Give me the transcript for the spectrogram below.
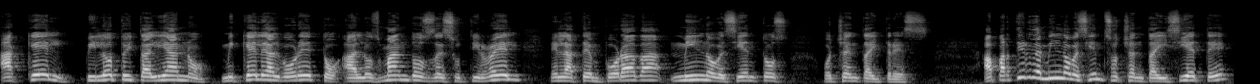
aquel piloto italiano Michele Alboreto a los mandos de su Tyrrell en la temporada 1983. A partir de 1987,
